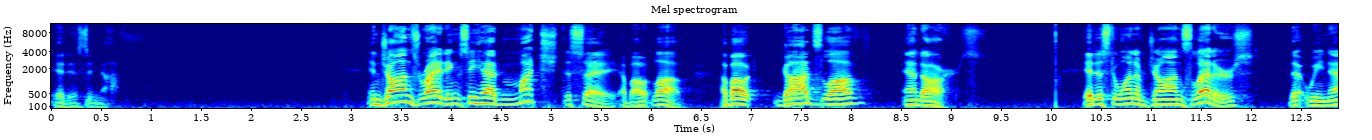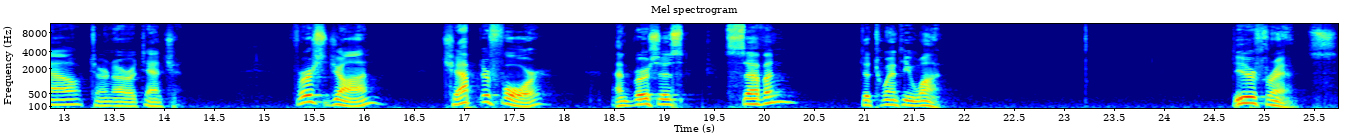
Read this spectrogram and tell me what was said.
it is enough. In John's writings, he had much to say about love, about God's love and ours. It is to one of John's letters that we now turn our attention. 1 John chapter 4 and verses 7 to 21. Dear friends,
